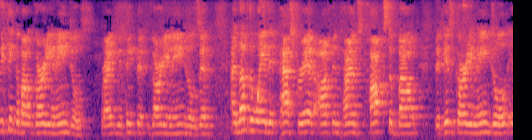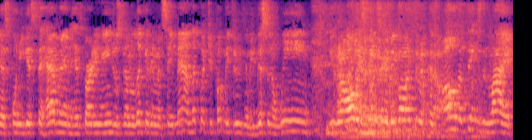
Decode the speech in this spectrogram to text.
we think about guardian angels, right? We think that guardian angels, and I love the way that Pastor Ed oftentimes talks about that his guardian angel is when he gets to heaven, his guardian angel is going to look at him and say, "Man, look what you put me through. You're going to be missing a wing. You know, all these things are going to be going through because all the things in life."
